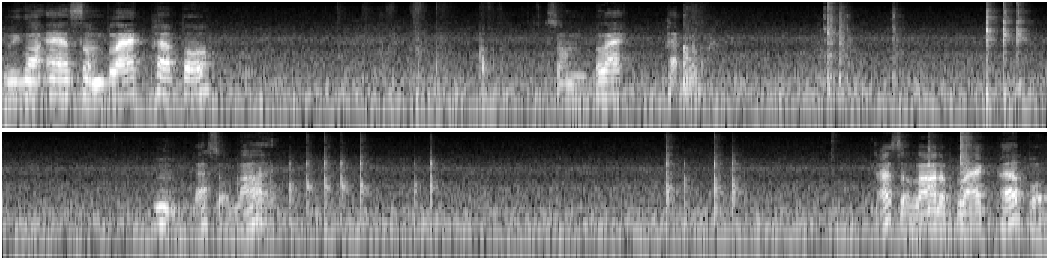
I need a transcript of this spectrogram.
We're going to add some black pepper. Some black pepper. Mm, that's a lot. That's a lot of black pepper.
